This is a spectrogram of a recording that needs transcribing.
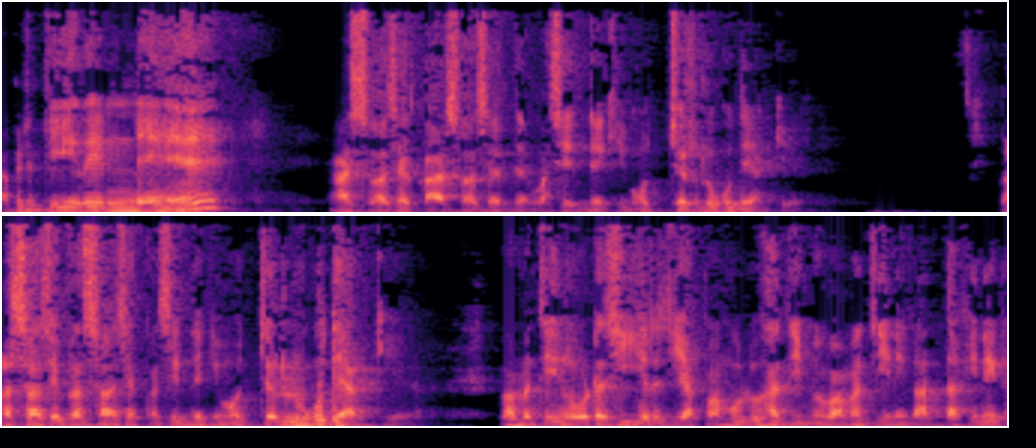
අපිට තේරෙන්නේ ආස්වාසයක් ආස්වාසයක් වශයෙන් දැකීම ඔච්චර ලොකු දෙයක් කියලා. ප්‍රසවාසය ප්‍රසවාසයක් වශයෙන් දැකීම ඔච්චර ලොකු දෙයක් කියලා. වම තිනකොට 100%ක්ම මුළු හදින්ම වම තියෙන එක අත්දකින්න එක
